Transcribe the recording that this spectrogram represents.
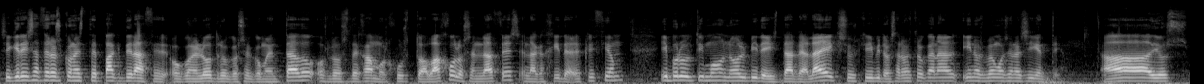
Si queréis haceros con este pack de láser o con el otro que os he comentado, os los dejamos justo abajo, los enlaces en la cajita de descripción. Y por último, no olvidéis darle a like, suscribiros a nuestro canal y nos vemos en el siguiente. Adiós.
